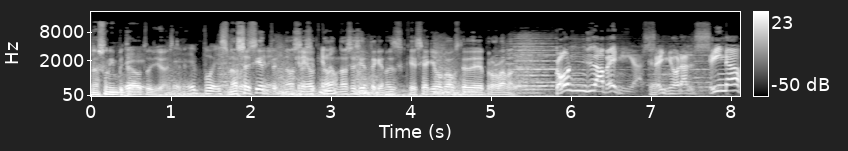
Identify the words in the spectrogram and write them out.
No es un invitado Eh, tuyo. Este. eh, pues, no pues se siente, creo- no, se, creo que no- no. no se siente que no es que se ha equivocado usted de programa. Con la venia, señor Alsina,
